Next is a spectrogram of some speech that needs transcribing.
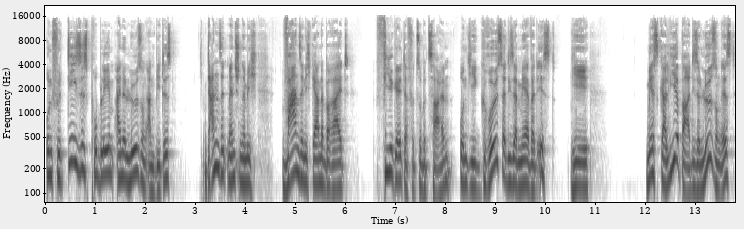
und für dieses Problem eine Lösung anbietest. Dann sind Menschen nämlich wahnsinnig gerne bereit, viel Geld dafür zu bezahlen. Und je größer dieser Mehrwert ist, je mehr skalierbar diese Lösung ist,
